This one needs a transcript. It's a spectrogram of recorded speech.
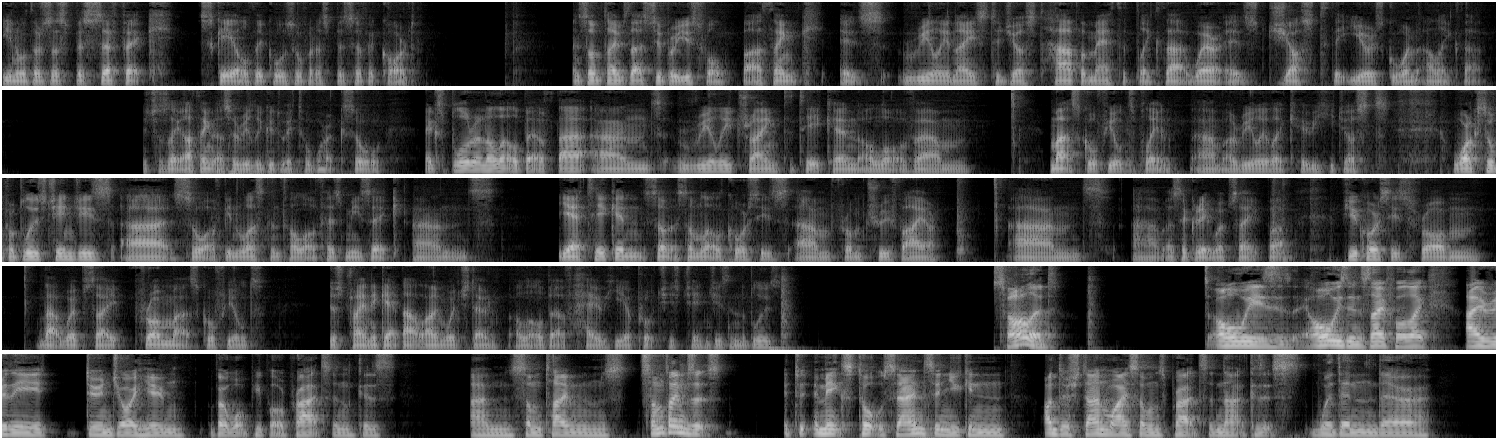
you know, there's a specific scale that goes over a specific chord. And sometimes that's super useful, but I think it's really nice to just have a method like that where it's just the ears going, I like that. It's just like, I think that's a really good way to work. So exploring a little bit of that and really trying to take in a lot of um, Matt Schofield's playing. Um, I really like how he just works over blues changes. Uh, so I've been listening to a lot of his music and yeah, taking some some little courses um, from TrueFire, and um, it's a great website. But a few courses from that website from Matt Schofield, just trying to get that language down a little bit of how he approaches changes in the blues. Solid. It's always always insightful. Like I really do enjoy hearing about what people are practicing because um, sometimes sometimes it's it, it makes total sense and you can understand why someone's practicing that because it's within their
